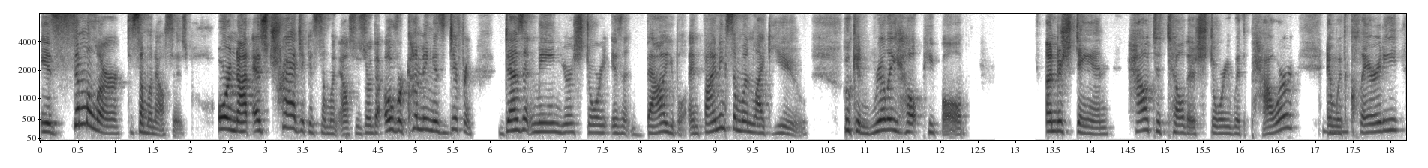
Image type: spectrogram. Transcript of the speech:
is similar to someone else's or not as tragic as someone else's or the overcoming is different doesn't mean your story isn't valuable. And finding someone like you who can really help people understand how to tell their story with power and with mm-hmm. clarity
